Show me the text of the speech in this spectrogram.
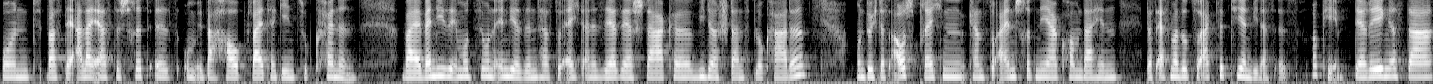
und was der allererste Schritt ist, um überhaupt weitergehen zu können. Weil wenn diese Emotionen in dir sind, hast du echt eine sehr, sehr starke Widerstandsblockade. Und durch das Aussprechen kannst du einen Schritt näher kommen dahin, das erstmal so zu akzeptieren, wie das ist. Okay, der Regen ist da,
